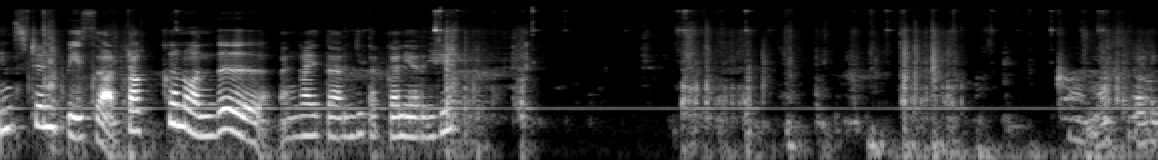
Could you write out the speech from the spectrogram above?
இன்ஸ்டன்ட் பீட்சா டக்குன்னு வந்து வெங்காயத்தை அரிஞ்சு தக்காளி அரிஞ்சு. ரெடி.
